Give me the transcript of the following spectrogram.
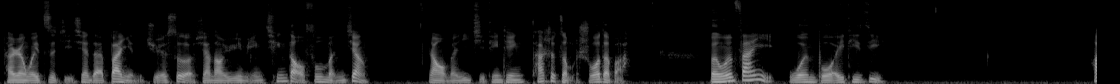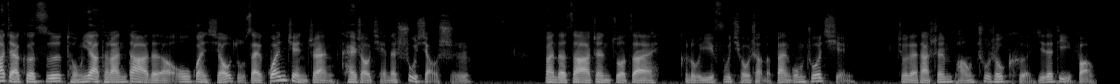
他认为自己现在扮演的角色相当于一名清道夫门将。让我们一起听听他是怎么说的吧。本文翻译：吴恩博 ATZ。阿贾克斯同亚特兰大的欧冠小组赛关键战开哨前的数小时，范德萨正坐在克鲁伊夫球场的办公桌前，就在他身旁触手可及的地方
